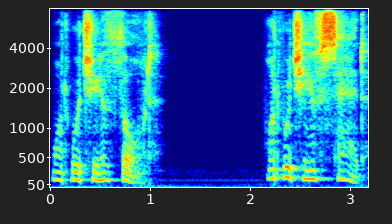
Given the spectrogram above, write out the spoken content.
what would she have thought? What would she have said?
